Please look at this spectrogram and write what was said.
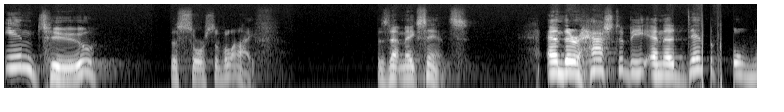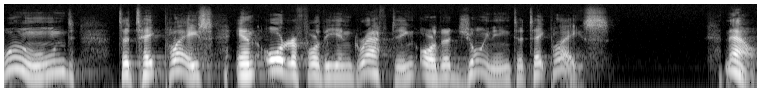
into the source of life. Does that make sense? And there has to be an identical wound to take place in order for the engrafting or the joining to take place. Now,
